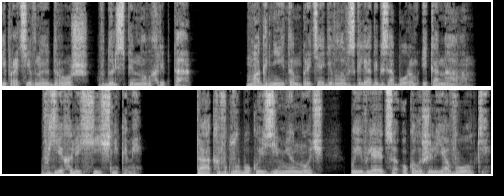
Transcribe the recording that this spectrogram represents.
и противную дрожь вдоль спинного хребта. Магнитом притягивало взгляды к заборам и канавам. Въехали хищниками. Так в глубокую зимнюю ночь появляются около жилья волки.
